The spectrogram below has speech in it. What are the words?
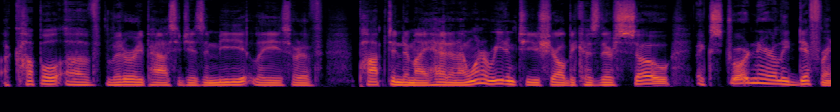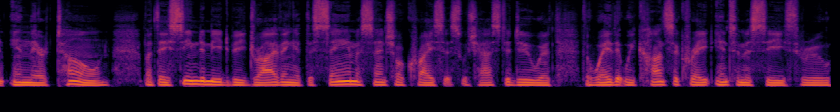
a couple of literary passages immediately sort of popped into my head, and I want to read them to you, Cheryl, because they're so extraordinarily different in their tone, but they seem to me to be driving at the same essential crisis, which has to do with the way that we consecrate intimacy through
